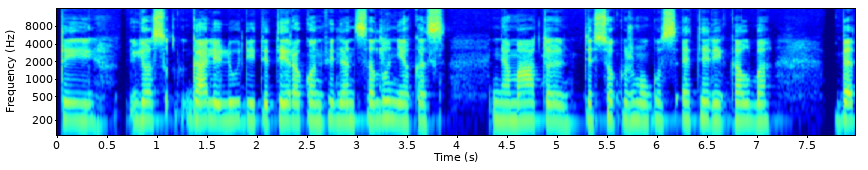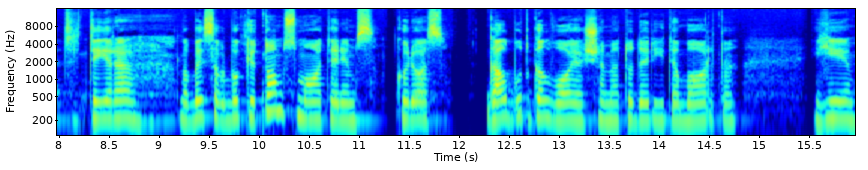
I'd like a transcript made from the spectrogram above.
tai jos gali liūdyti, tai yra konfidencialu, niekas nemato, tiesiog žmogus eterį kalba, bet tai yra labai svarbu kitoms moterims, kurios galbūt galvoja šiuo metu daryti abortą. Ji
